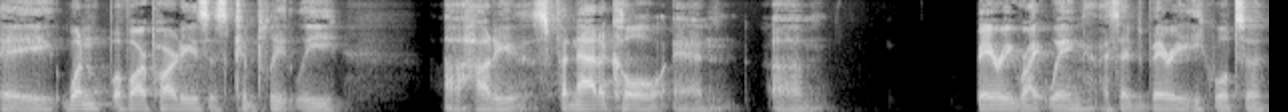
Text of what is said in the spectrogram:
a one of our parties is completely uh, how do you fanatical and um, very right wing. I said very equal to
